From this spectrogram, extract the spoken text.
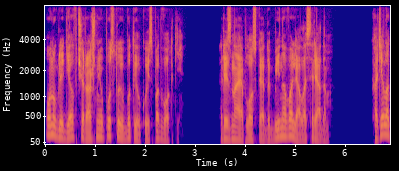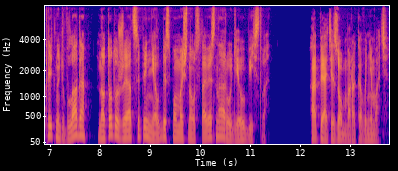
он углядел вчерашнюю пустую бутылку из-под водки. Резная плоская дубина валялась рядом. Хотел окликнуть Влада, но тот уже оцепенел, беспомощно уставясь на орудие убийства. Опять из обморока вынимать.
